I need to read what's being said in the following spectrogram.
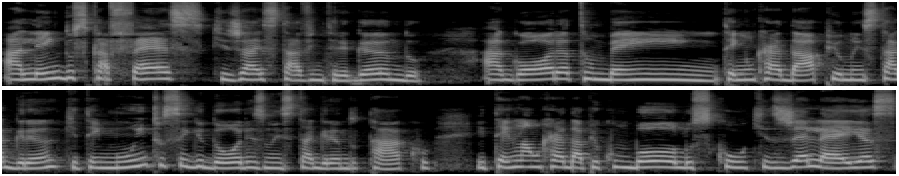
Além dos cafés que já estava entregando, agora também tem um cardápio no Instagram, que tem muitos seguidores no Instagram do Taco. E tem lá um cardápio com bolos, cookies, geleias.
